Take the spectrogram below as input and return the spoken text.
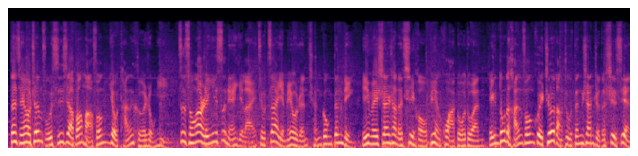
但想要征服西夏邦马峰又谈何容易？自从2014年以来，就再也没有人成功登顶，因为山上的气候变化多端，凛冬的寒风会遮挡住登山者的视线，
